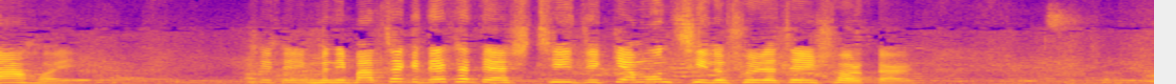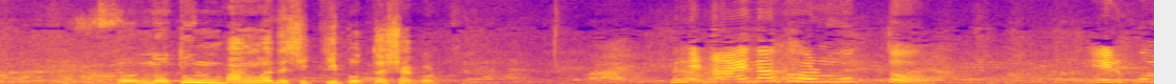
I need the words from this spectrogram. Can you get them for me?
না হয়। সেটাই মানে বাচ্চাকে দেখাতে আসছি যে কেমন ছিল স্বৈরাচারী সরকার। তো নতুন বাংলাদেশে কি প্রত্যাশা করছেন? মানে আয়নাঘর মুক্ত। এরকম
